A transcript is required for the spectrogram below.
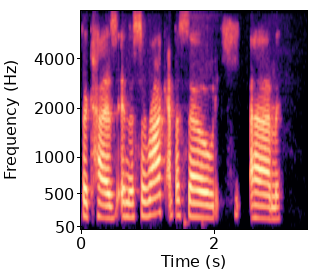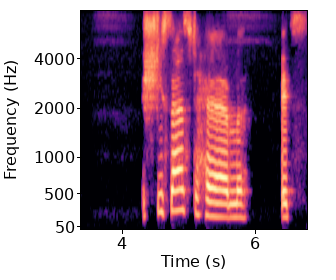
because in the Serac episode, he, um, she says to him, "It's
